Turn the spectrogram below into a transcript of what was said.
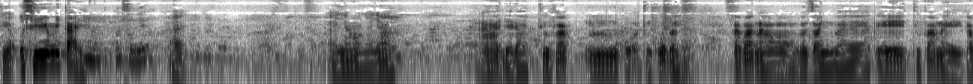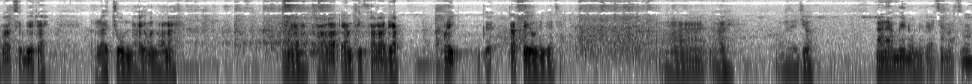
Cái oxy mi tay. Đây đây nha mọi người nhá đây là thư pháp của Trung Quốc đây. Các bác nào dành về cái thư pháp này các bác sẽ biết này. Là chôn đáy của nó này. Cái này là khá là em thì khá là đẹp. Hey, okay. tắt tiêu như cái Đấy, đây. Mọi người thấy chưa? Là nam bên rồi cái trên mắt ừ,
